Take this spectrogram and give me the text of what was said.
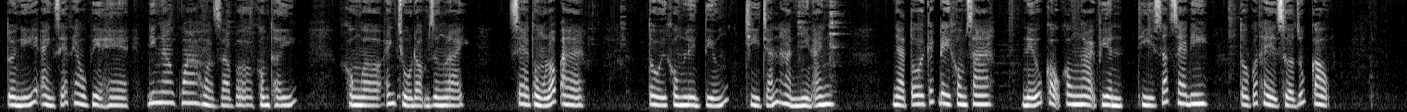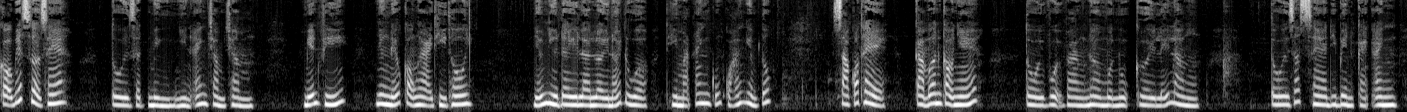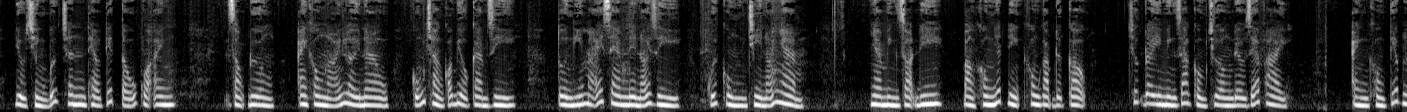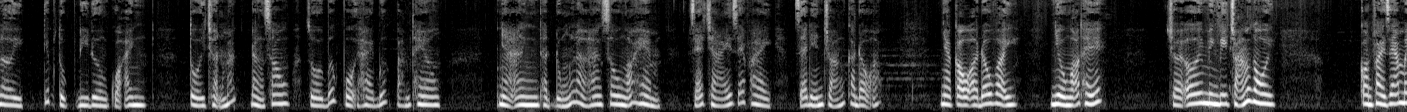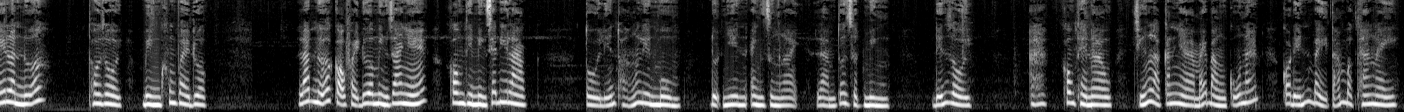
Tôi nghĩ anh sẽ theo vỉa hè, đi ngang qua hoặc giả vờ không thấy. Không ngờ anh chủ động dừng lại. Xe thùng lốp à? Tôi không lên tiếng, chỉ chán hẳn nhìn anh. Nhà tôi cách đây không xa. Nếu cậu không ngại phiền thì dắt xe đi. Tôi có thể sửa giúp cậu. Cậu biết sửa xe? Tôi giật mình nhìn anh chầm chầm. Miễn phí, nhưng nếu cậu ngại thì thôi. Nếu như đây là lời nói đùa thì mặt anh cũng quá nghiêm túc. Sao có thể? Cảm ơn cậu nhé. Tôi vội vàng nở một nụ cười lấy lòng. Tôi dắt xe đi bên cạnh anh, điều chỉnh bước chân theo tiết tấu của anh. Dọc đường, anh không nói lời nào, cũng chẳng có biểu cảm gì. Tôi nghĩ mãi xem nên nói gì, cuối cùng chỉ nói nhảm. Nhà mình dọn đi, bằng không nhất định không gặp được cậu. Trước đây mình ra cổng trường đều dép phải. Anh không tiếp lời, tiếp tục đi đường của anh. Tôi trợn mắt đằng sau rồi bước vội hai bước bám theo. Nhà anh thật đúng là hang sâu ngõ hẻm, rẽ trái rẽ phải, rẽ đến choáng cả đầu óc. Nhà cậu ở đâu vậy? Nhiều ngõ thế. Trời ơi, mình bị choáng rồi. Còn phải rẽ mấy lần nữa. Thôi rồi, mình không về được. Lát nữa cậu phải đưa mình ra nhé, không thì mình sẽ đi lạc. Tôi liến thoáng liên mồm, đột nhiên anh dừng lại, làm tôi giật mình. Đến rồi. À, không thể nào, chính là căn nhà máy bằng cũ nát, có đến 7-8 bậc thang này.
